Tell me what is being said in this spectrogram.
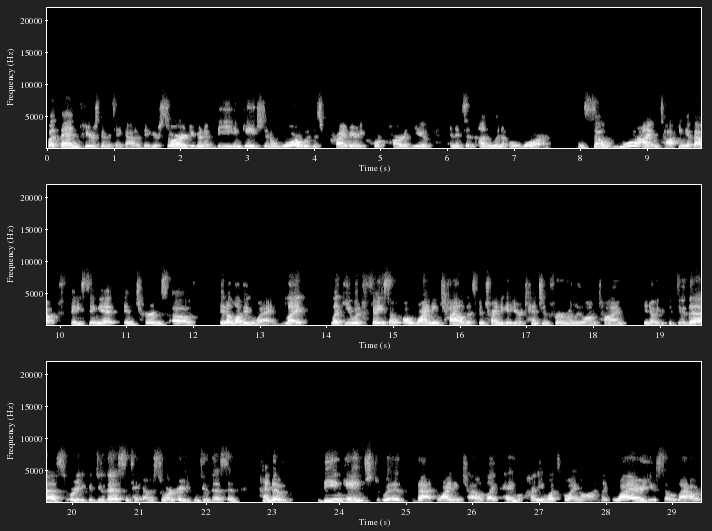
but then fear is going to take out a bigger sword. You're going to be engaged in a war with this primary core part of you, and it's an unwinnable war. And so, more I'm talking about facing it in terms of in a loving way, like like you would face a, a whining child that's been trying to get your attention for a really long time. You know, you could do this, or you could do this and take out a sword, or you can do this and kind of be engaged with that whining child. Like, hey, honey, what's going on? Like, why are you so loud?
